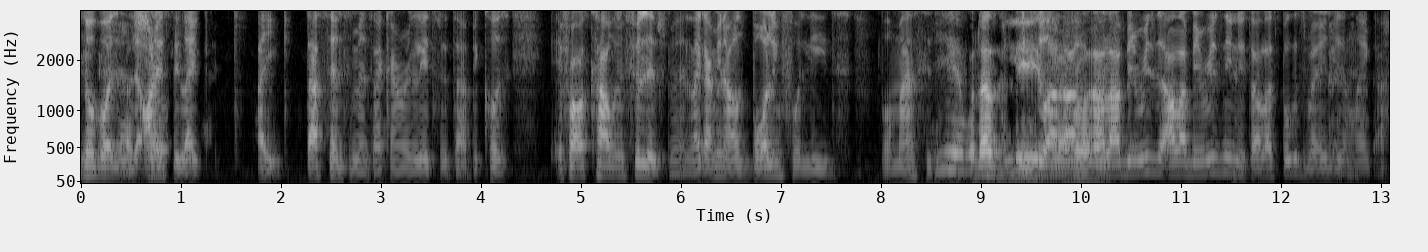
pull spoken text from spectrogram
no, but Yeah, sure. honestly, like, like that sentiment, I can relate with that because if I was Calvin Phillips, man, like, I mean, I was balling for Leeds, but Man City. yeah, but that's Me Leeds, too. man, I'll, bro. I'll, I'll Like, have been reason. I'll have been reasoning it. I'll have spoken to my agent. Like, ah,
